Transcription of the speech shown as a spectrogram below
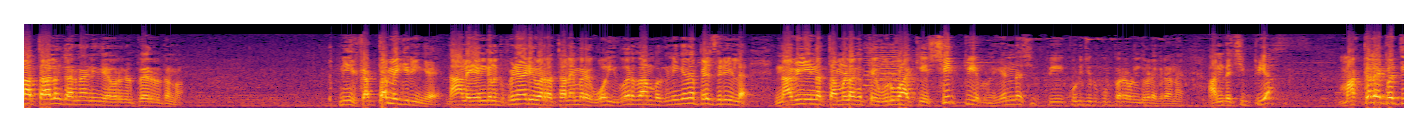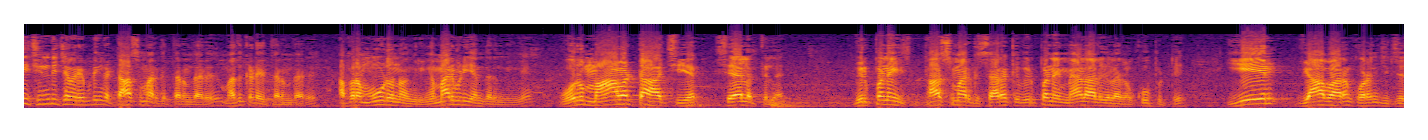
பார்த்தாலும் கருணாநிதி அவர்கள் பேர் இருக்கணும். நீங்க கட்டமைக்கிறீங்க. நாளை எங்களுக்கு பின்னாடி வர்ற தலைமுறை ஓ இவர் தான் நீங்க தான் பேசுறீங்கல்ல? நவீன தமிழகத்தை உருவாக்கிய சிற்பி அப்படின்னு. என்ன சிற்பி? குடிச்சிட்டு குப்பரை வந்து கிடக்குறானே. அந்த சிப்பியா மக்களை பத்தி சிந்திச்சவர் எப்படிங்க? டாஸ்மார்க் திறந்தாரு மதுக்கடையை திறந்தாரு. அப்புறம் மூடணுங்கிறீங்க மறுபடியும் திறந்தீங்க? ஒரு மாவட்ட ஆட்சியர் சேலத்தில் விற்பனை டாஸ்மார்க் சரக்கு விற்பனை மேலாளர்களை கூப்பிட்டு ஏன் வியாபாரம் குறைஞ்சிருச்சு?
